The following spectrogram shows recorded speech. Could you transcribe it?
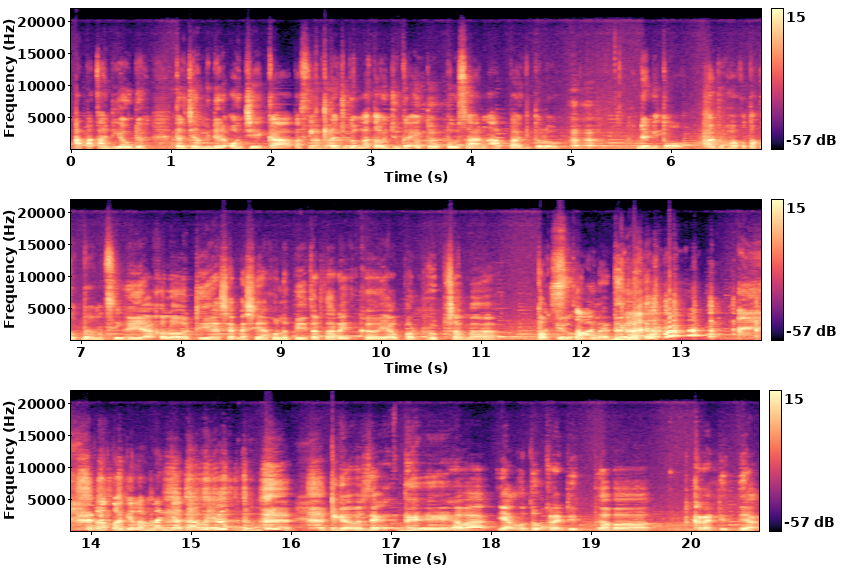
apakah dia udah terjamin dari OJK pasti kita juga nggak tahu juga itu Ah, ah. perusahaan apa gitu loh dan itu aduh aku takut banget sih Iya, kalau di SMS sih aku lebih tertarik ke yang Pornhub sama togel Astaga. online. kalau togel online nggak tahu ya aduh Enggak, maksudnya di apa yang untuk kredit apa kredit yang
